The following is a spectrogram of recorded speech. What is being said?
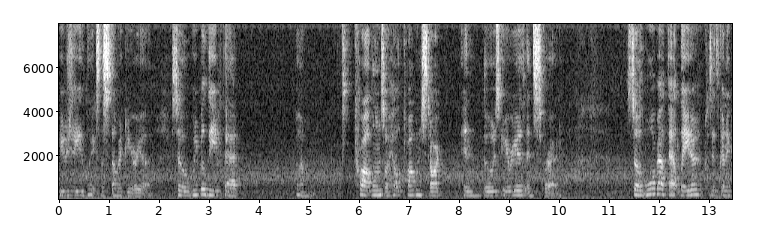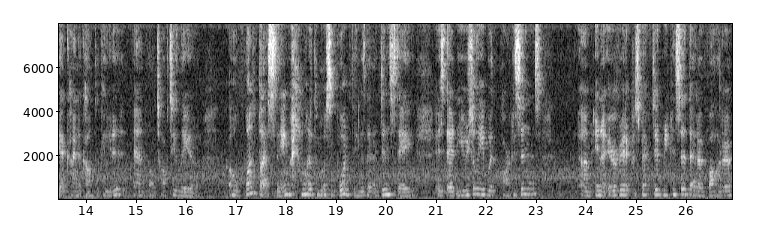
usually likes the stomach area. So we believe that um, problems or health problems start in those areas and spread. So more about that later because it's going to get kind of complicated and I'll talk to you later. Oh, one last thing, one of the most important things that I didn't say is that usually with Parkinson's, um, in an Ayurvedic perspective, we consider that a Vata,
